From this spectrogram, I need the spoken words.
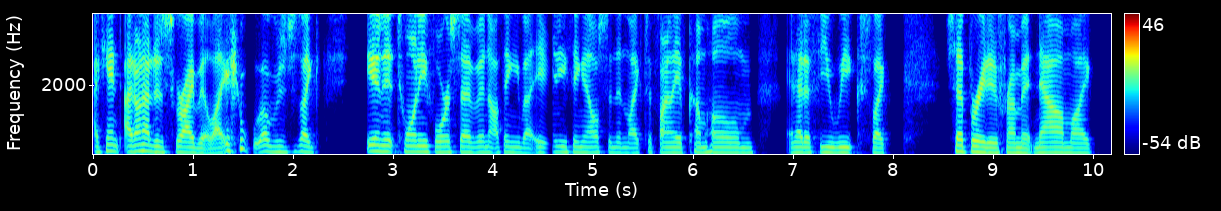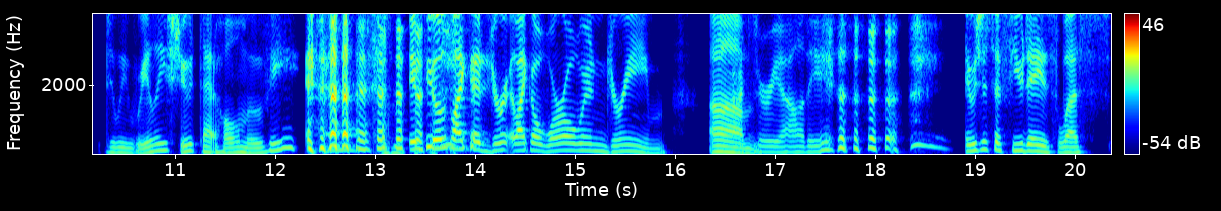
I can't I don't know how to describe it. Like I was just like in it 24/7 not thinking about anything else and then like to finally have come home and had a few weeks like separated from it. Now I'm like do we really shoot that whole movie? it feels like a dream like a whirlwind dream. Back Um to reality. it was just a few days less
